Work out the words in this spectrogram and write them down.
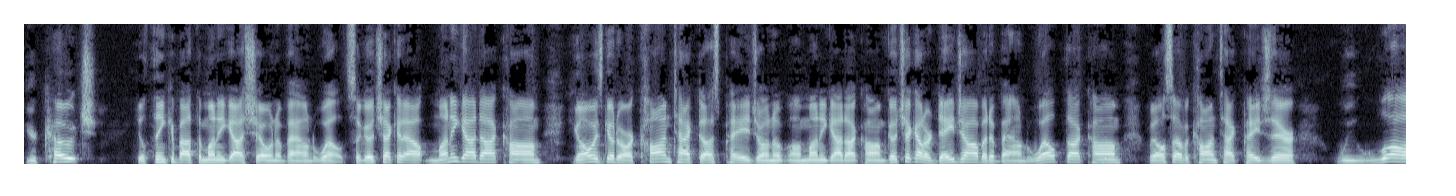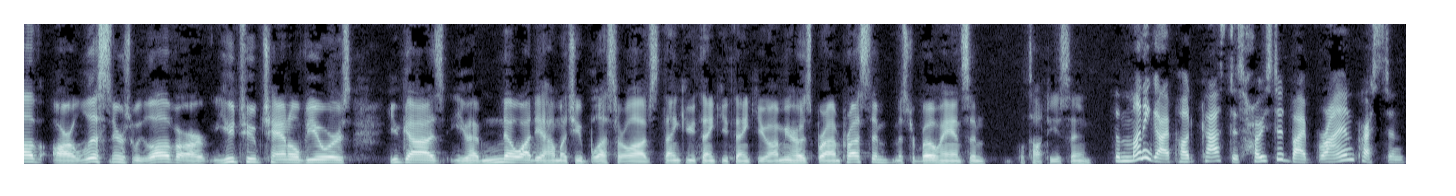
your coach, you'll think about the Money Guy show and Abound Wealth. So go check it out, moneyguy.com. You can always go to our contact us page on, on moneyguy.com. Go check out our day job at aboundwealth.com. We also have a contact page there. We love our listeners. We love our YouTube channel viewers. You guys, you have no idea how much you bless our lives. Thank you, thank you, thank you. I'm your host, Brian Preston, Mr. Bo Hanson. We'll talk to you soon. The Money Guy podcast is hosted by Brian Preston.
